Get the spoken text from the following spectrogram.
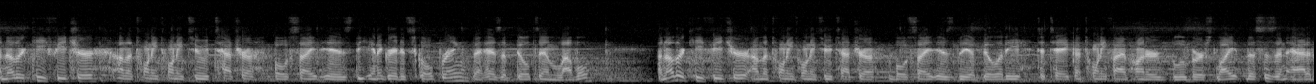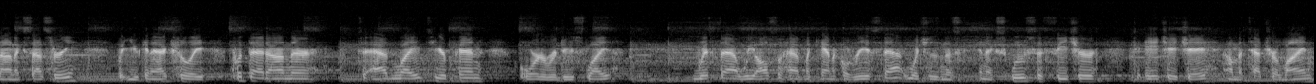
Another key feature on the 2022 Tetra bow sight is the integrated scope ring that has a built-in level. Another key feature on the 2022 Tetra bow sight is the ability to take a 2500 blue burst light. This is an added on accessory, but you can actually put that on there to add light to your pin or to reduce light. With that, we also have mechanical rheostat, which is an, an exclusive feature to HHA on the Tetra line.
